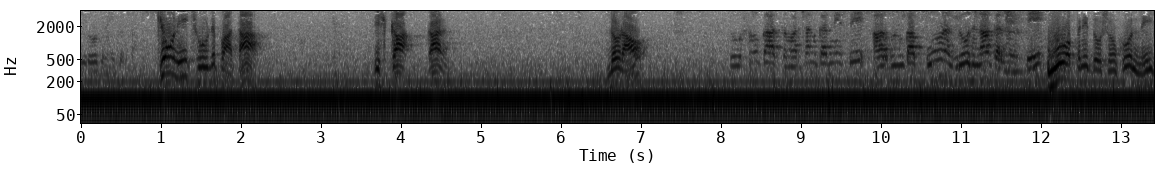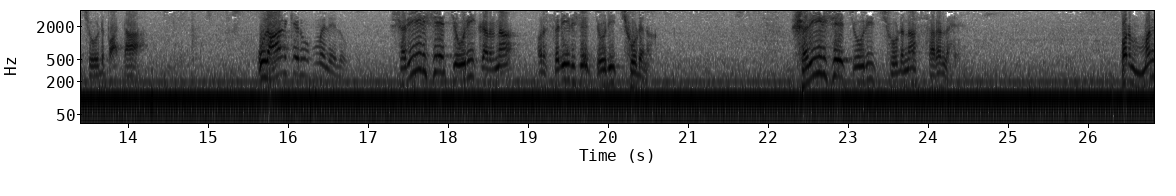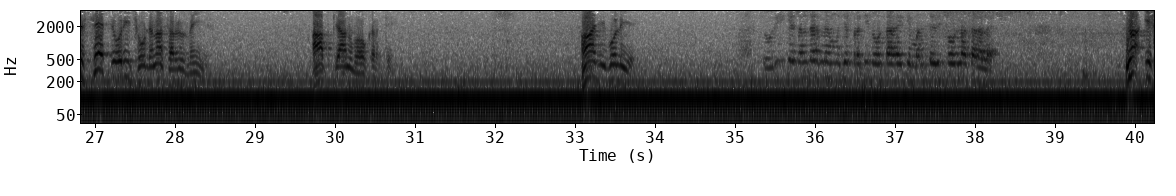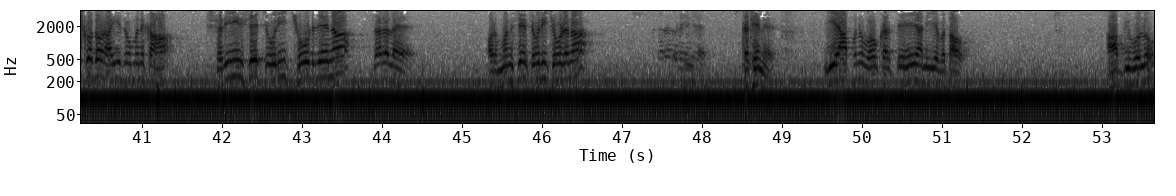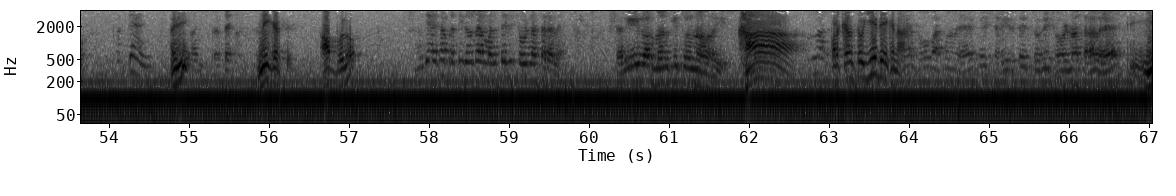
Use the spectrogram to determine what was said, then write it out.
विरोध नहीं करता क्यों नहीं छोड़ पाता? इसका कारण? दोहराओ। दोषों का समर्थन करने से और उनका पूर्ण विरोध न करने से वो अपने दोषों को नहीं छोड़ पाता। उदाहरण के रूप में ले लो। शरीर से चोरी करना और शरीर से चोरी छोड़ना। शरीर से चोरी छोड़ना सरल है। पर मन से चोरी छोड़ना सरल नहीं है। आप क्या अनुभव करते हैं? हाँ जी बोलिए। चोरी के संदर्भ में मुझे प्रतीत होता है कि मन से भी छोड़ना सरल है। ना इसको दोहराइए जो मैंने कहा। शरीर से चोरी छोड़ देना सरल है और मन से चोरी छोड़ना सरल नहीं है। कठिन है। ये आप अनुभव करते हैं या नहीं ये बताओ। आप भी बोलो। करते हैं। जी। करते हैं। नहीं करते। आप बोलो। मुझे ऐसा प्रतीत होता है मन से भी छोड़ना सरल है। शरीर और मन की तुलना हो रही है। हाँ प्रकरण तो ये देखना। है दो बातों में है कि शरीर से चोरी छोड़ना सरल है।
